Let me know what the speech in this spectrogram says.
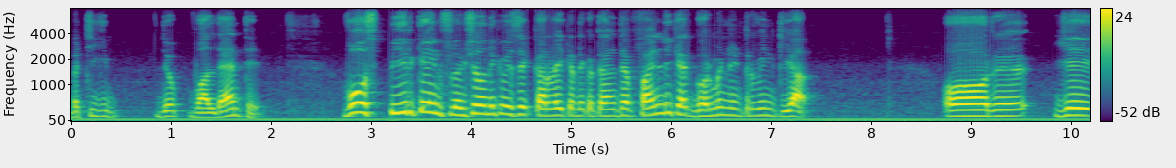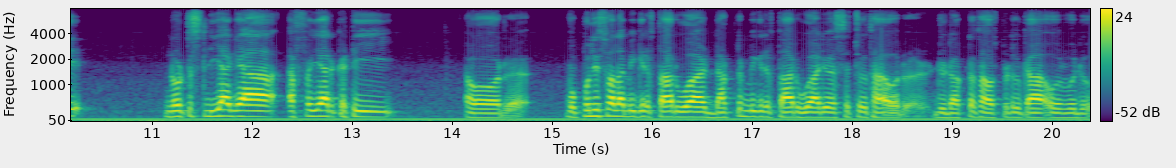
बच्ची की जो वालदेन थे वो उस पीर के इन्फ्लुएंशियल होने की वजह से कार्रवाई करने को तैयार थे। फाइनली खैर गवर्नमेंट ने इंटरवीन किया और ये नोटिस लिया गया एफआईआर कटी और वो पुलिस वाला भी गिरफ़्तार हुआ डॉक्टर भी गिरफ़्तार हुआ जो एसएचओ था और जो डॉक्टर था हॉस्पिटल का और वो जो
